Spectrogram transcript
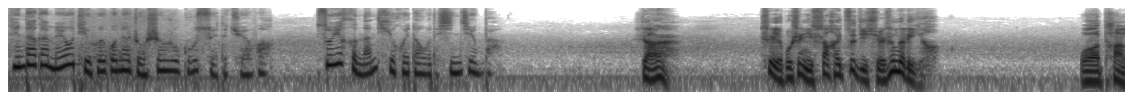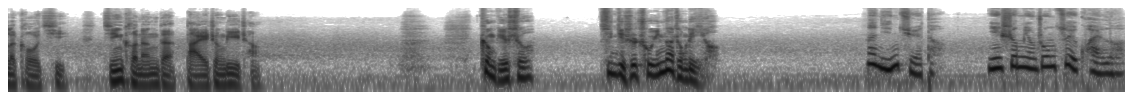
您大概没有体会过那种深入骨髓的绝望，所以很难体会到我的心境吧。然而，这也不是你杀害自己学生的理由。我叹了口气，尽可能的摆正立场。更别说，仅仅是出于那种理由。那您觉得？您生命中最快乐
